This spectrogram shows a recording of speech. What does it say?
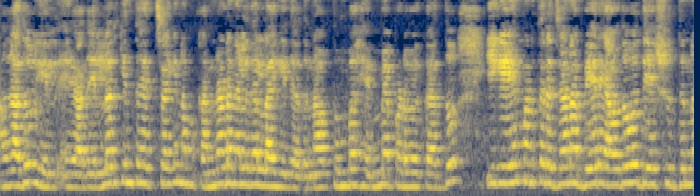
ಆಗ ಅದು ಎಲ್, ಅದು ಎಲ್ಲರಿಗಿಂತ ಹೆಚ್ಚಾಗಿ ನಮ್ಮ ಕನ್ನಡ ನೆಲದಲ್ಲಾಗಿದೆ ಅದು. ನಾವು ತುಂಬಾ ಹೆಮ್ಮೆ ಪಡಬೇಕಾದ್ದು. ಈಗ ಏನ್ ಮಾಡ್ತಾರೆ ಜನ ಬೇರೆ ಯಾವುದೋ ದೇಶದನ್ನ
